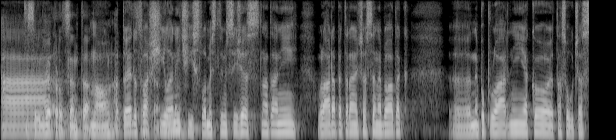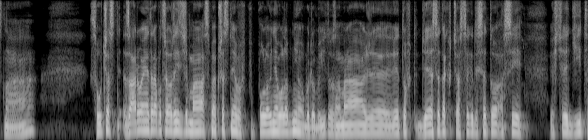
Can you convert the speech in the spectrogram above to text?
A, to jsou 2%. No, a to je docela šílený číslo. Myslím si, že snad ani vláda Petra Nečase nebyla tak eh, nepopulární jako ta současná. Současně, zároveň je teda potřeba říct, že má, jsme přesně v polovině volebního období, to znamená, že je to, děje se tak v čase, kdy se to asi ještě dít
